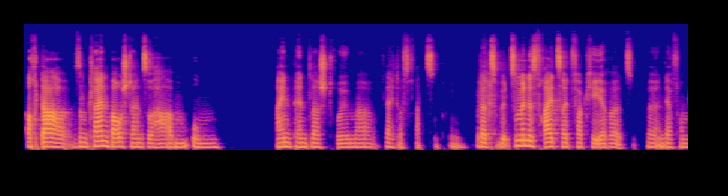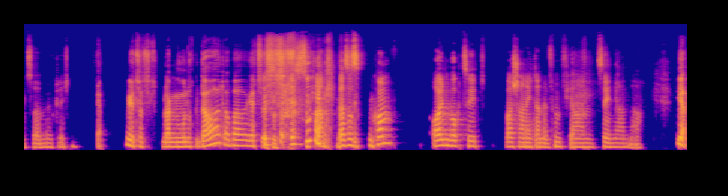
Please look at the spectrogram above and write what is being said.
auch da so einen kleinen Baustein zu haben, um Einpendlerströme vielleicht aufs Rad zu bringen. Oder zu, zumindest Freizeitverkehre äh, in der Form zu ermöglichen. Ja, jetzt hat es lange genug gedauert, aber jetzt ist, ist es. Ist super, dass es kommt. Oldenburg zieht wahrscheinlich dann in fünf Jahren, zehn Jahren nach. Ja,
